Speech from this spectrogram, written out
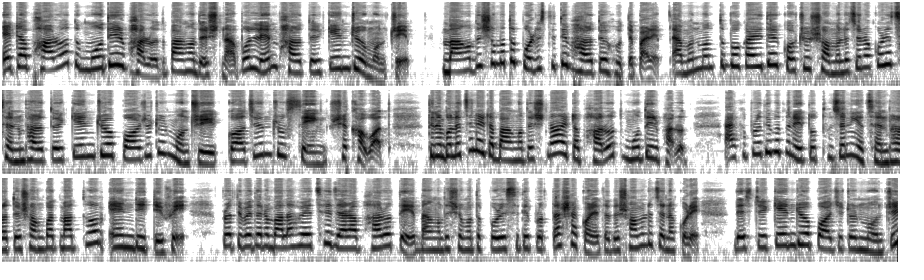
এটা ভারত, মোদীর ভারত, বাংলাদেশ না বললেন ভারতের কেন্দ্রীয় মন্ত্রী। বাংলাদেশের মতো পরিস্থিতি ভারতে হতে পারে। এমন মন্তব্যকারীদের কঠোর সমালোচনা করেছেন ভারতের কেন্দ্রীয় পর্যটন মন্ত্রী গজেন্দ্র সিং শেখাওয়াত। তিনি বলেছেন, এটা বাংলাদেশ না, এটা ভারত, মোদির ভারত। এক প্রতিবেদনে তথ্য জানিয়েছেন ভারতীয় সংবাদ মাধ্যম এনডিটিভি। প্রতিবেদনে বলা হয়েছে, যারা ভারতে বাংলাদেশের মতো পরিস্থিতি প্রত্যাশা করে, তাদের সমালোচনা করে দেশটির কেন্দ্রীয় পর্যটন মন্ত্রী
